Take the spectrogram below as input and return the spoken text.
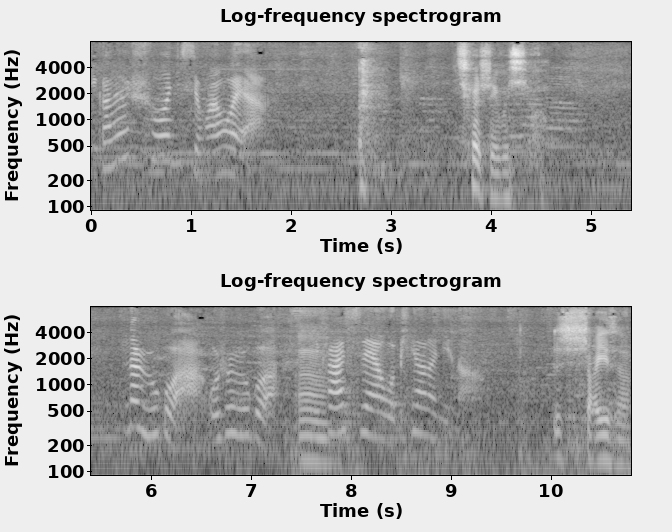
你刚才说你喜欢我呀？这谁不喜欢？那如果啊，我说如果你发现我骗了你呢？啥意思啊？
